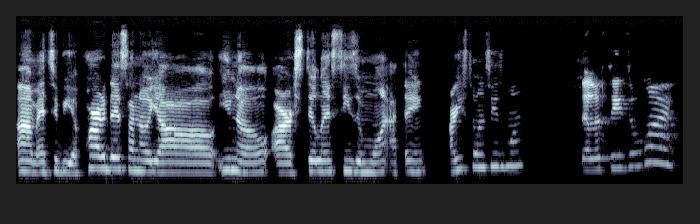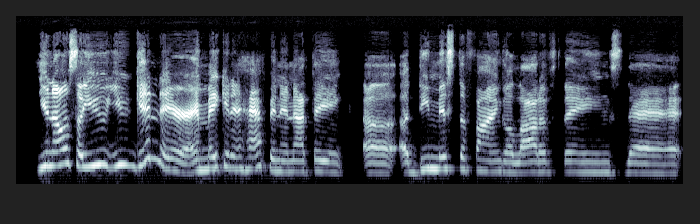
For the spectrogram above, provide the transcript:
um, and to be a part of this. I know y'all, you know, are still in season one. I think, are you still in season one? Still in season one you know so you you getting there and making it happen and i think uh, demystifying a lot of things that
